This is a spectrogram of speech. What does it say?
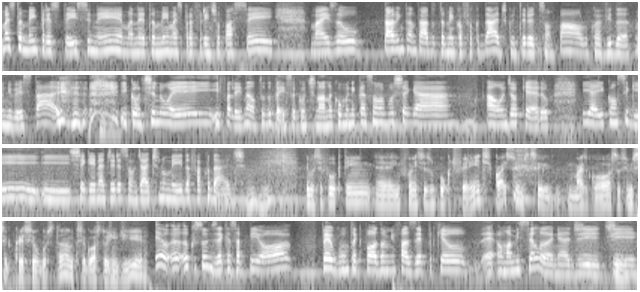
mas também prestei cinema, né? Também mais para frente eu passei, mas eu estava encantada também com a faculdade, com o interior de São Paulo, com a vida universitária. e continuei e falei, não, tudo bem, se eu continuar na comunicação eu vou chegar aonde eu quero. E aí consegui e cheguei na direção de arte no meio da faculdade. Uhum. E você falou que tem é, influências um pouco diferentes. Quais filmes que você mais gosta? Os filmes que você cresceu gostando, que você gosta hoje em dia? Eu, eu, eu costumo dizer que essa pior pergunta que podem me fazer, porque eu, é uma miscelânea de... de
